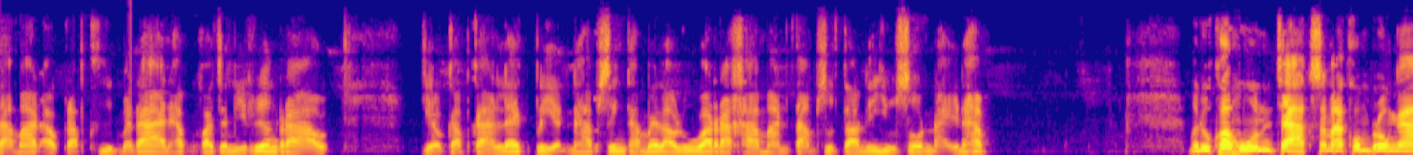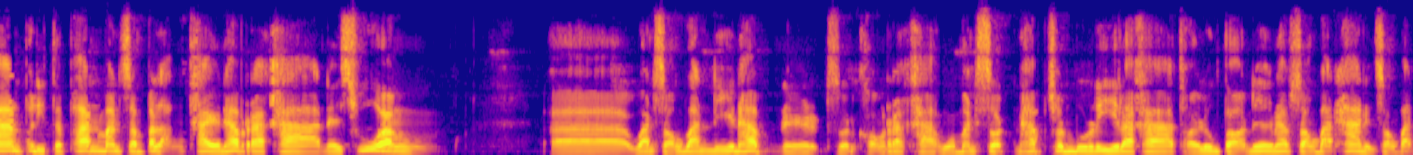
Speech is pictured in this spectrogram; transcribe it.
สามารถเอากลับคืนมาได้นะครับ ก็จะมีเรื่องราว เกี่ยวกับการแลกเปลี่ยนนะครับ ซึ่งทำให้เรารู้ว่าราคามันต่ำสุดตอนนี้อยู่โซนไหนนะครับ มาดูข้อมูลจากสมาคมโรงงานผลิตภัณฑ์มันสำปะหลังไทยนะครับ ราคาในช่วงวัน 2 วันนี้นะครับในส่วนของราคาหัวมันสดนะครับชนบุรีราคาถอยลงต่อเนื่องนะครับ2บาท5ถึง2บาท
